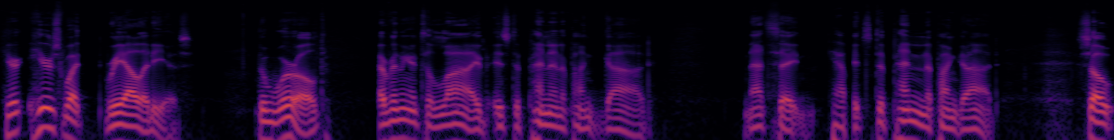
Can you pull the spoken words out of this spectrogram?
Here, here's what reality is the world everything that's alive is dependent upon God, not Satan. Yep. It's dependent upon God. So,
